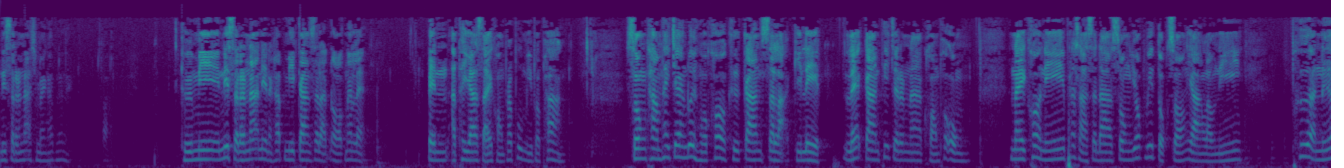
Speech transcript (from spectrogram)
นิสรณะใช่ไหมครับนั่นคือมีนิสรณะนี่นะครับมีการสลัดออกนั่นแหละ เป็นอัธยาศัยของพระผู้มีพระภาค ทรงทำให้แจ้งด้วยหัวข้อคือการสละกิเลสและการพิจารณาของพระองค์ ในข้อนี้พระศาสดาทรงยกวิตกสองอย่างเหล่านี้ เพื่อเนื้อ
